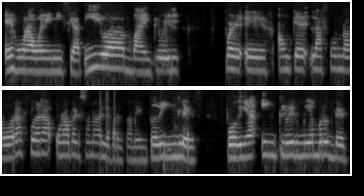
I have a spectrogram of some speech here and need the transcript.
es una buena iniciativa, va a incluir, pues, eh, aunque la fundadora fuera una persona del departamento de inglés, podía incluir miembros de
